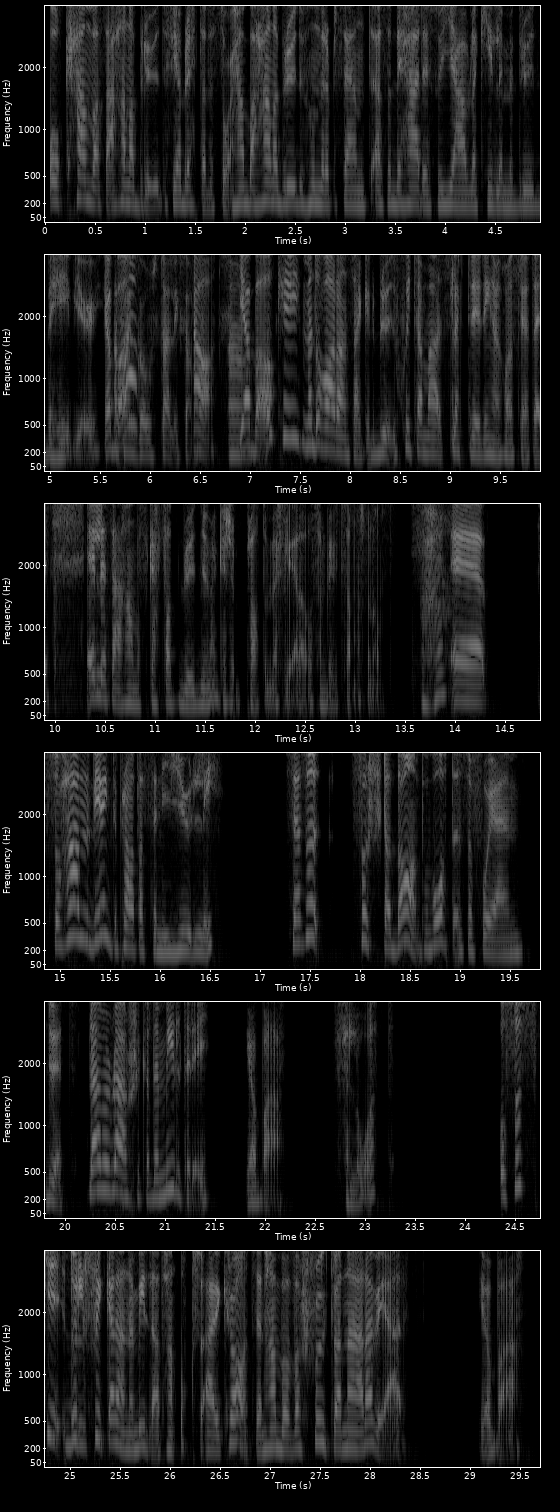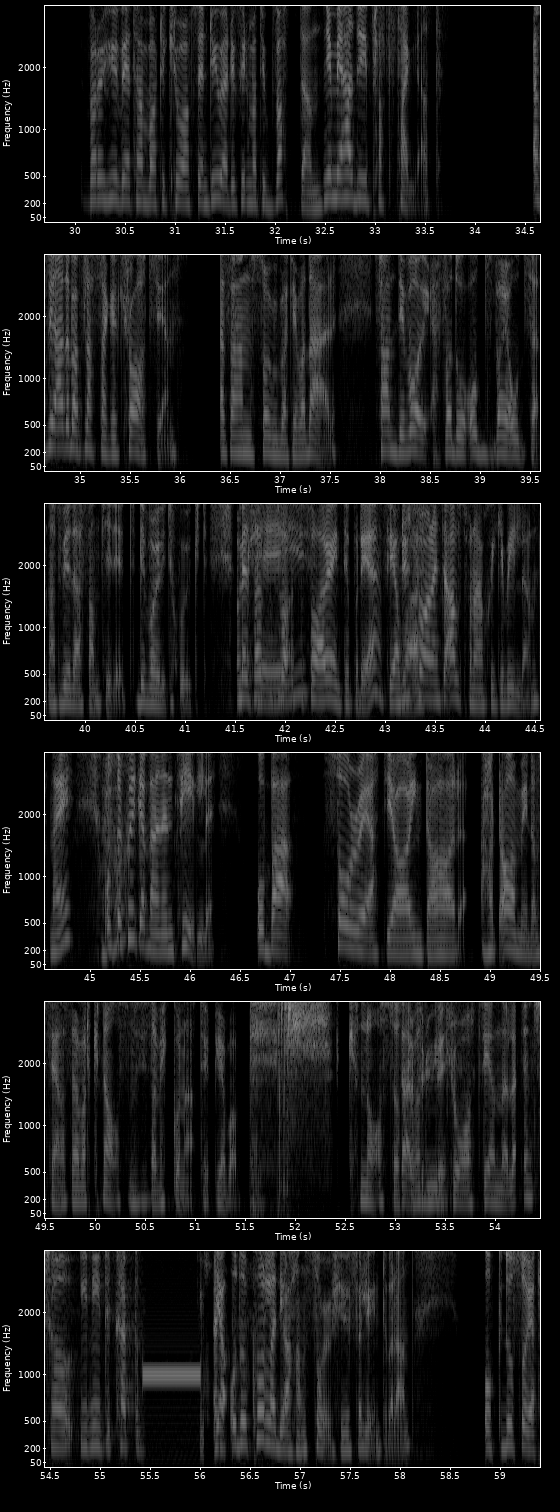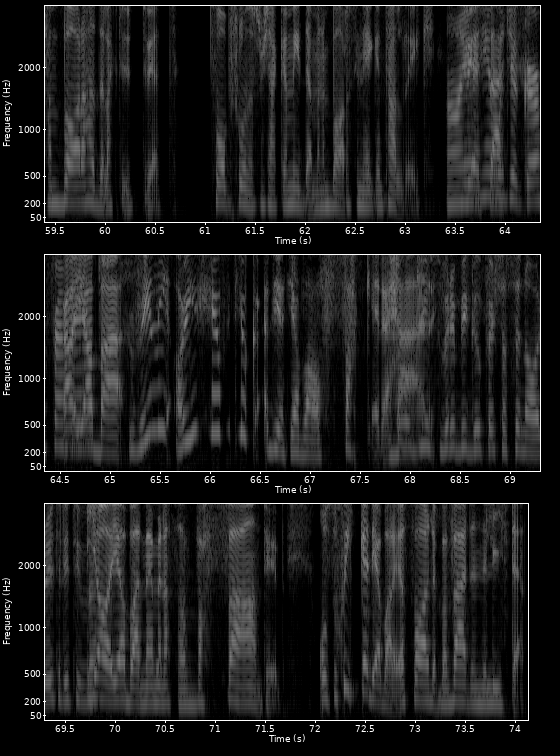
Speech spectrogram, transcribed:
Och han var så här, han har brud, för jag berättade story. Han bara, han har brud 100%, alltså det här är så jävla kille med brud behavior. Jag Att bara, han "Ah." ghostar liksom. Ja. Jag bara okej, men då har han säkert brud. Skitsamma, släpp det, inga konstigheter. Eller så här, han har skaffat brud nu, han kanske pratar med flera och sen blivit tillsammans med någon. Eh, så han, vi har inte pratat sen i juli. Sen så första dagen på båten så får jag en, du vet, bla bla bla, skickat en bild till dig. Jag bara, förlåt? Och så skri- då skickade han en bild att han också är i Kroatien. Han bara, vad sjukt vad nära vi är. Jag bara, Vadå, hur vet han vart i Kroatien du är? Du filmar typ vatten. Ja, men jag hade ju platstaggat. Alltså jag hade bara platstaggat Kroatien. Alltså han såg bara att jag var där. Så han, det var ju, vadå, odds, vad är oddsen att vi är där samtidigt? Det var ju lite sjukt. Men Okej. så, så, så svarade jag inte på det. För jag Du bara, svarar inte alls på när han skickar bilden? Nej. Och så skickade han en till. Och bara, sorry att jag inte har hört av mig de senaste, det har varit knas de sista veckorna. Typ. Jag bara, pff, knas. Därför du är i. Kroatien eller? And so you need to cut the Ja, och då kollade jag hans story för vi följer inte varandra. Och då såg jag att han bara hade lagt ut du vet, två personer som käkar middag men bara sin egen tallrik. Ah, du vet, here with your girlfriend, ja, Jag bara, really? Are you here with your girl-" du vet, Jag bara, fuck är det här? Åh gud, så börjar du bygga upp första scenariot i ditt huvud. Ja, jag bara, nej men alltså vad fan typ. Och så skickade jag bara, jag svarade bara världen är liten.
